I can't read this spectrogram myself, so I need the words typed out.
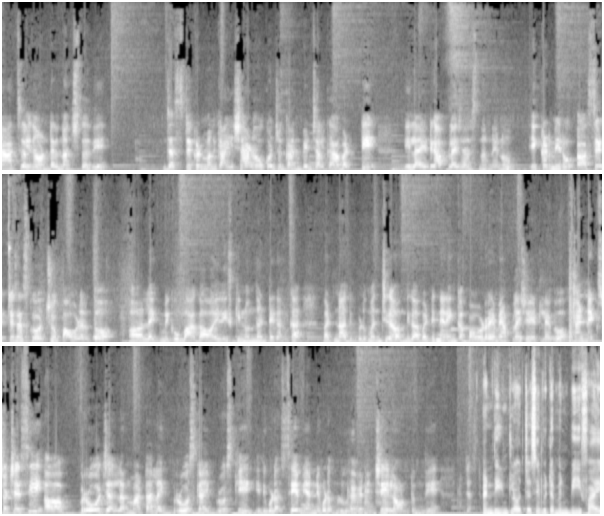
న్యాచురల్గా ఉంటుంది నచ్చుతుంది. జస్ట్ ఇక్కడ మనకి ఐ షాడో కొంచెం కనిపించాలి కాబట్టి ఈ లైట్గా అప్లై చేస్తున్నాను నేను. ఇక్కడ మీరు సెట్ చేసేసుకోవచ్చు పౌడర్తో లైక్ మీకు బాగా ఆయిలీ స్కిన్ ఉందంటే కనుక బట్ నాది ఇప్పుడు మంచిగా ఉంది కాబట్టి నేను ఇంకా పౌడర్ ఏమీ అప్లై చేయట్లేదు. అండ్ నెక్స్ట్ వచ్చేసి బ్రో జెల్ అనమాట లైక్ బ్రోస్కి ఐ బ్రోస్కి ఇది కూడా సేమ్ ఇవన్నీ కూడా బ్లూ హెవెన్ నుంచి ఇలా ఉంటుంది. జస్ట్ అండ్ దీంట్లో వచ్చేసి vitamin B five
